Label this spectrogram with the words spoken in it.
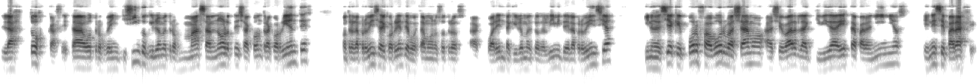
Las Toscas, está a otros 25 kilómetros más al norte, ya contra Corrientes, contra la provincia de Corrientes, porque estamos nosotros a 40 kilómetros del límite de la provincia, y nos decía que por favor vayamos a llevar la actividad esta para niños en ese paraje.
